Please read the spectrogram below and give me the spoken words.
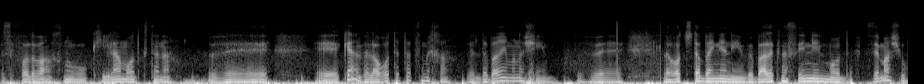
בסופו של דבר אנחנו קהילה מאוד קטנה, וכן, ולהראות את עצמך, ולדבר עם אנשים, ולהראות שאתה בעניינים, ובא לכנסים ללמוד, זה משהו,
